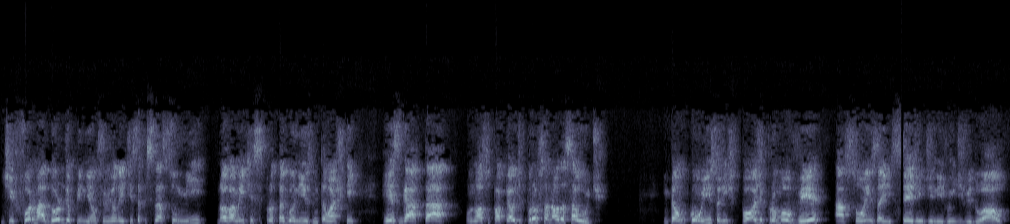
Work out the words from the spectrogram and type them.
de formador de opinião, o cirurgião dentista precisa assumir novamente esse protagonismo. Então, acho que resgatar o nosso papel de profissional da saúde. Então, com isso, a gente pode promover ações aí, seja de nível individual,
